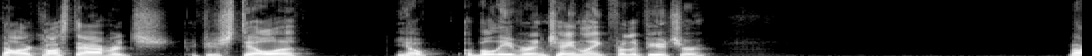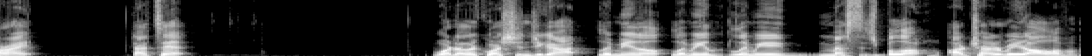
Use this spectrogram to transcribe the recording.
dollar cost average, if you're still a, you know, a believer in Chainlink for the future. All right. That's it. What other questions you got? Let me let me let me message below. I'll try to read all of them.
